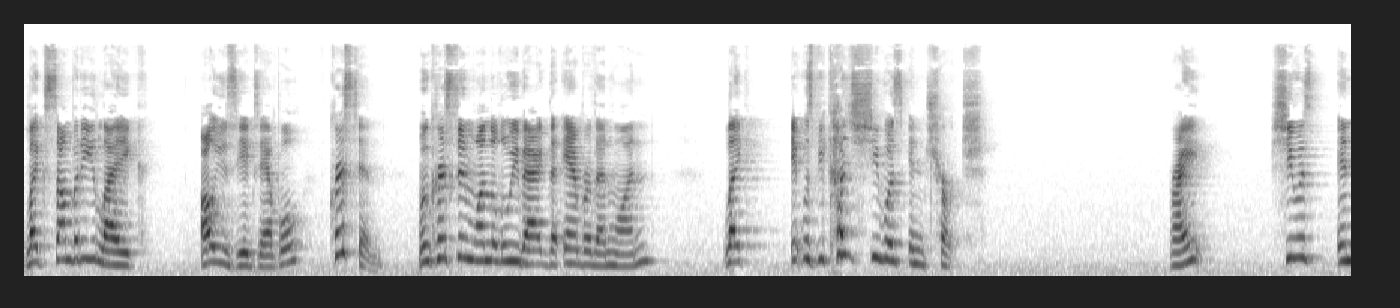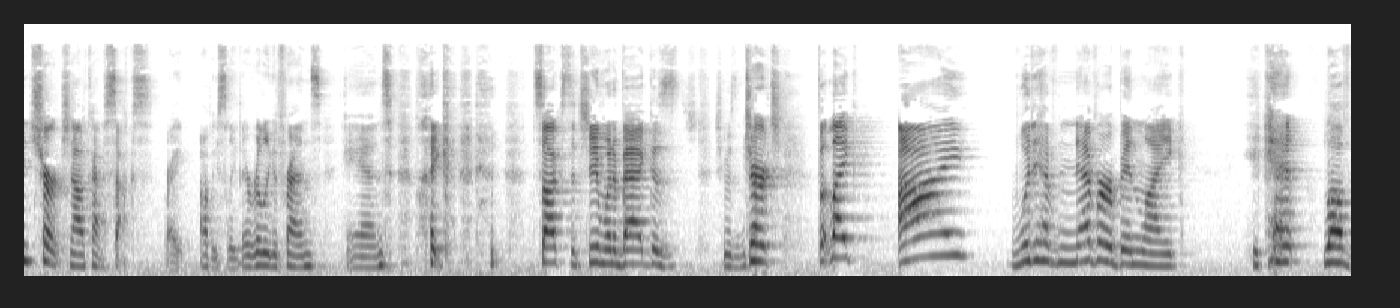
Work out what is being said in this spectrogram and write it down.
Like somebody like, I'll use the example, Kristen. When Kristen won the Louis bag that Amber then won, like, it was because she was in church. Right? She was in church. Now it kind of sucks, right? Obviously, they're really good friends, and like, sucks that she didn't win a bag because she was in church. But like, I would have never been like, you can't love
